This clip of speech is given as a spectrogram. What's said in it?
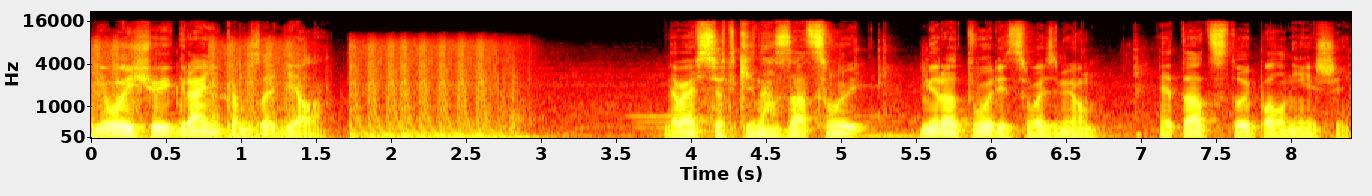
Его еще и граником задело. Давай все-таки назад свой миротворец возьмем. Это отстой полнейший.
